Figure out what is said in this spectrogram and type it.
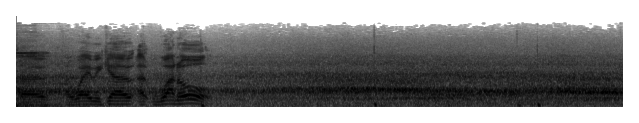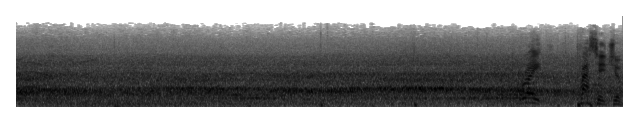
So away we go at one all. Passage of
